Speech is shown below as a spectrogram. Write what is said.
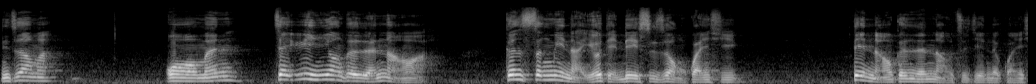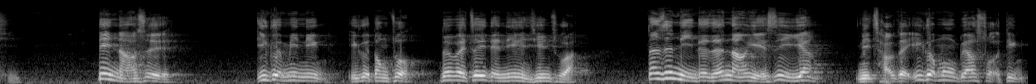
你知道吗？我们在运用的人脑啊，跟生命啊有点类似这种关系。电脑跟人脑之间的关系，电脑是一个命令一个动作，对不对？这一点你很清楚啊。但是你的人脑也是一样，你朝着一个目标锁定。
